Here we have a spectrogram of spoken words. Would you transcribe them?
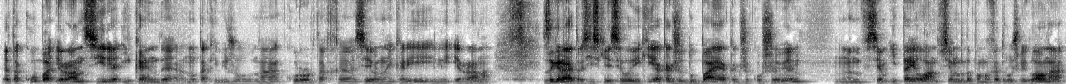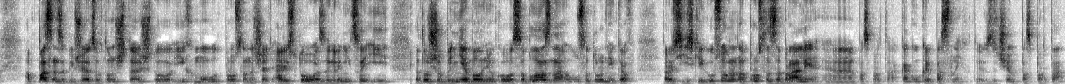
Это Куба, Иран, Сирия и КНДР. Ну, так и вижу, на курортах э, Северной Кореи или Ирана загорают российские силовики. А как же Дубай, а как же Куршевель? Всем и Таиланд, всем надо помахать ручкой. Главная опасность заключается в том, считаю, что их могут просто начать арестовывать за границей. И для того, чтобы не было ни у кого соблазна, у сотрудников российских госорганов просто забрали э, паспорта, как у крепостных. То есть зачем паспорта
